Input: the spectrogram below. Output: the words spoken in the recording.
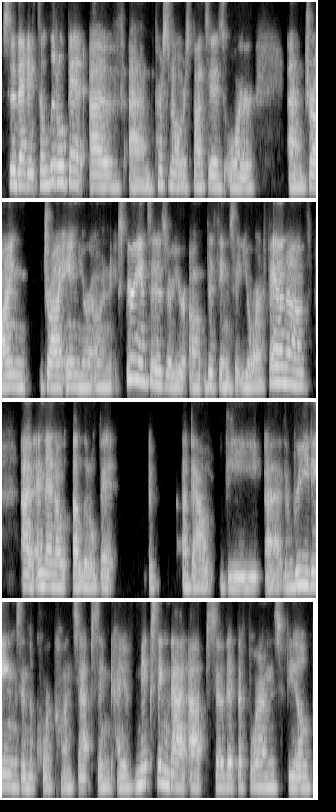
so that it's a little bit of um, personal responses or um, drawing draw in your own experiences or your own the things that you're a fan of uh, and then a, a little bit about the, uh, the readings and the core concepts and kind of mixing that up so that the forums feel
